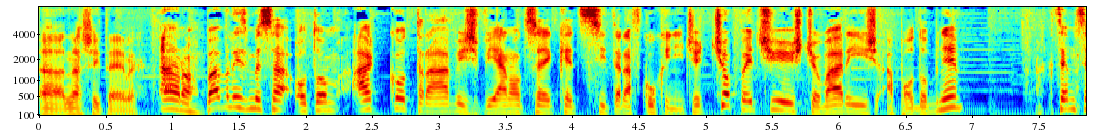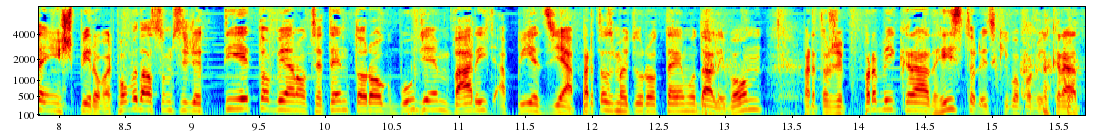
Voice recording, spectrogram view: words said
uh, našej téme. Áno, bavili sme sa o tom, ako tráviš Vianoce, keď si teda v kuchyni. Čiže čo pečieš, čo varíš a podobne. A Chcem sa inšpirovať. Povedal som si, že tieto Vianoce tento rok budem variť a piec ja. Preto sme tú tému dali von, pretože prvýkrát, historicky poprvýkrát,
